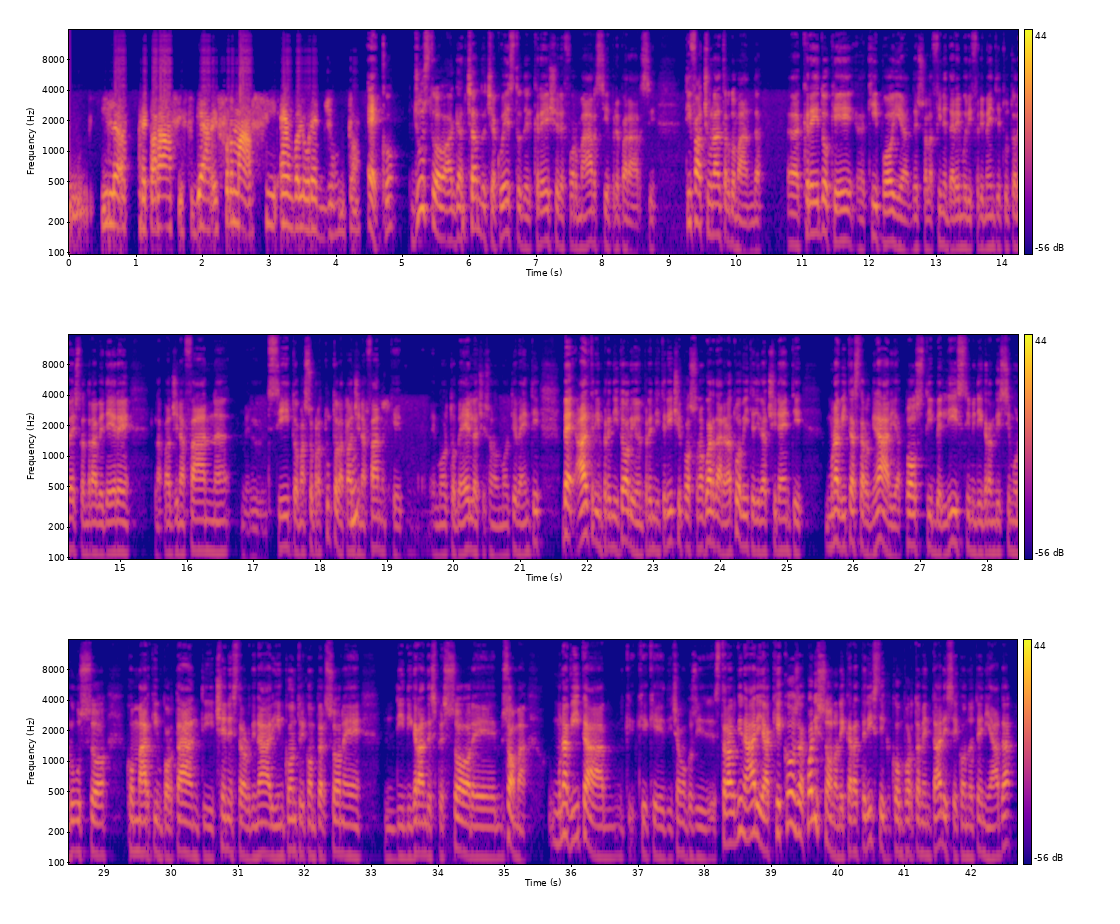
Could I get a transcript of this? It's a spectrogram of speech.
il prepararsi, studiare, il formarsi è un valore aggiunto. Ecco, giusto agganciandoci a questo del crescere, formarsi e prepararsi, ti faccio un'altra domanda. Eh, credo che eh, chi poi, adesso alla fine daremo riferimenti e tutto il resto, andrà a vedere la pagina fan, il sito, ma soprattutto la pagina fan che è molto bella, ci sono molti eventi, beh, altri imprenditori o imprenditrici possono guardare la tua vita e dire accidenti, una vita straordinaria, posti bellissimi, di grandissimo lusso, con marchi importanti, cene straordinarie, incontri con persone di, di grande spessore, insomma, una vita che, che, che, diciamo così straordinaria. Che cosa, quali sono le caratteristiche comportamentali secondo te, Niada,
